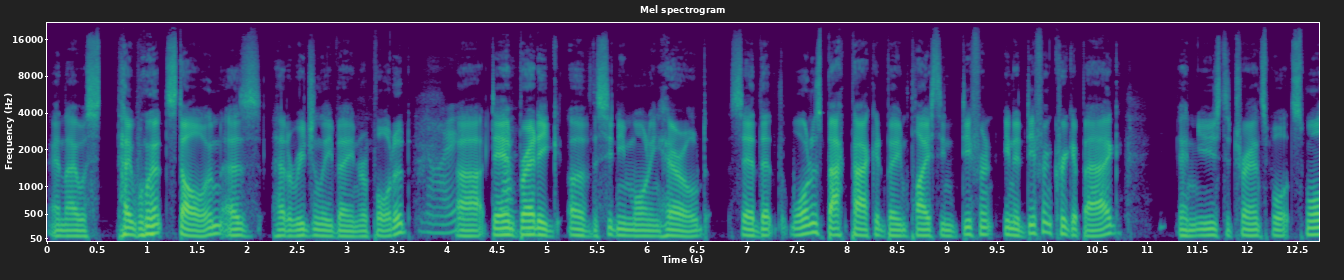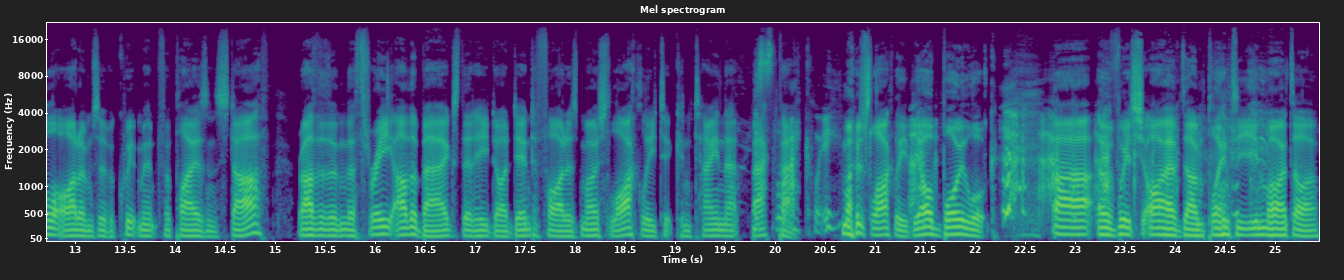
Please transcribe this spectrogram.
And they were they weren't stolen as had originally been reported. No. Uh, Dan Brettig of the Sydney Morning Herald said that Warner's backpack had been placed in different in a different cricket bag and used to transport smaller items of equipment for players and staff, rather than the three other bags that he'd identified as most likely to contain that most backpack. Likely. Most likely, the old boy look, uh, of which I have done plenty in my time.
